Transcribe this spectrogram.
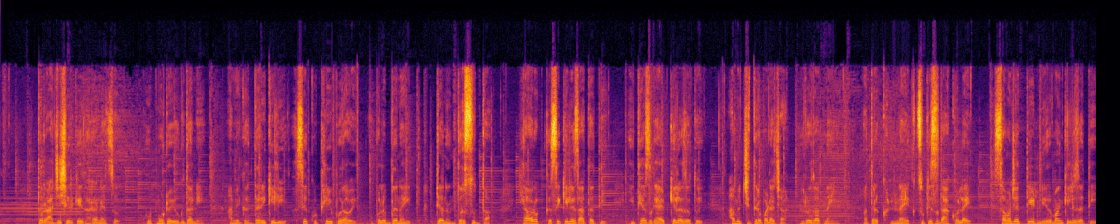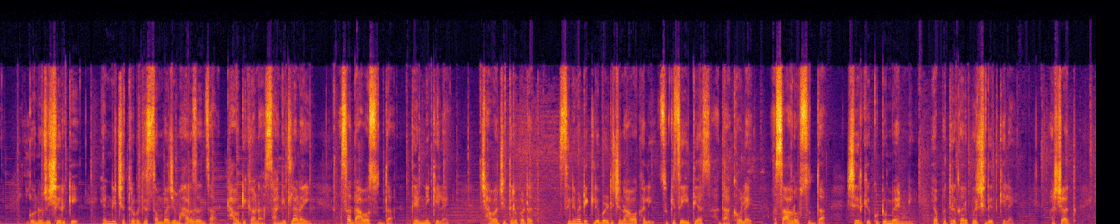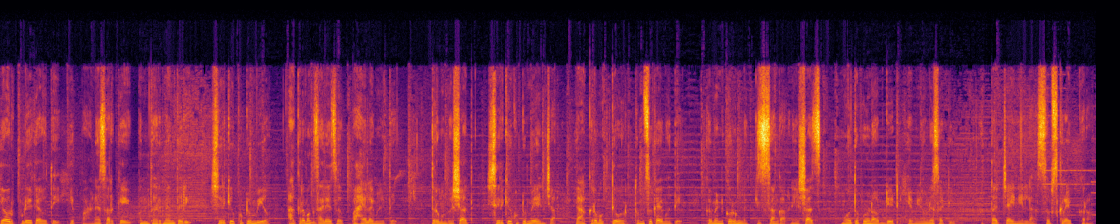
तर राजे शिर्के घराण्याचं खूप मोठं योगदान आहे. आम्ही गद्दारी केली असे कुठलेही पुरावे उपलब्ध नाहीत. त्यानंतरसुद्धा हे आरोप कसे केले जातात ते इतिहास गायब केला जातोय. आम्ही चित्रपटाच्या विरोधात नाही मात्र खलनायक चुकीचं दाखवलं आहे समाजात तेढ निर्माण केली जाते. गणोजी शिर्के यांनी छत्रपती संभाजी महाराजांचा ठाव ठिकाणा सांगितला नाही असा दावासुद्धा त्यांनी केला आहे छावा चित्रपटात सिनेमॅटिक लिबर्टीच्या नावाखाली चुकीचा इतिहास दाखवला आहे असा आरोपसुद्धा शिर्के कुटुंबियांनी या पत्रकार परिषदेत केला आहे अशात यावर पुढे काय होते हे पाहण्यासारखे पण दरम्यान तरी शिर्के कुटुंबीय आक्रमक झाल्याचं पाहायला मिळते तर मग अशात शिर्के कुटुंबियांच्या या आक्रमकतेवर तुमचं काय मत आहे? कमेंट करून नक्कीच सांगा आणि अशाच महत्त्वपूर्ण अपडेट हे मिळवण्यासाठी आत्ताच चॅनेलला सबस्क्राईब करा.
